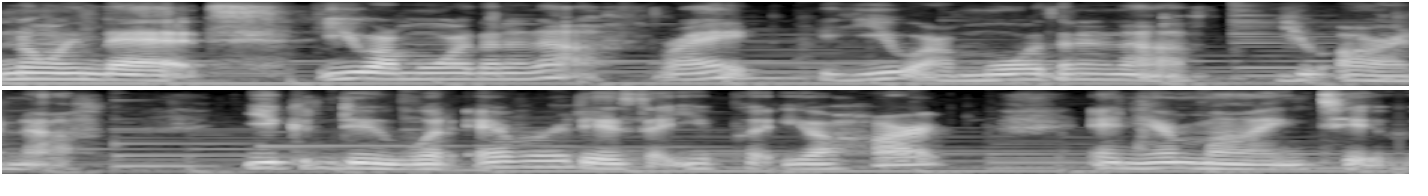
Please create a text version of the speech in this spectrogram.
knowing that you are more than enough, right? You are more than enough. You are enough. You can do whatever it is that you put your heart and your mind to.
